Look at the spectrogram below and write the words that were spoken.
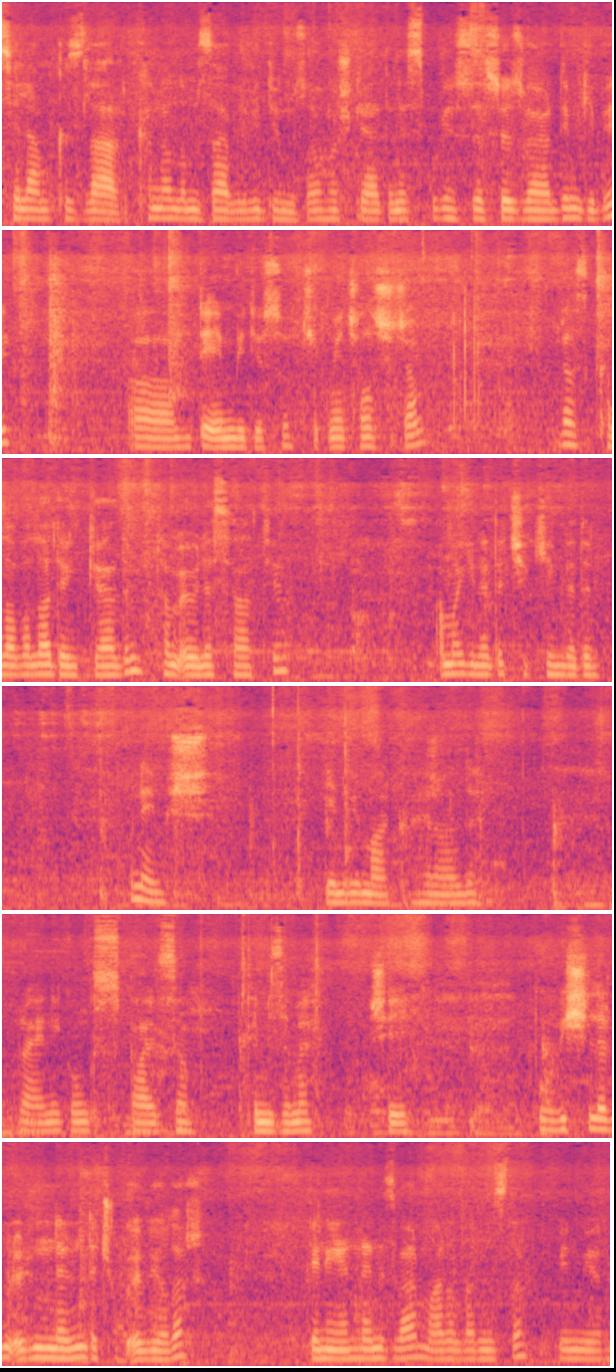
Selam kızlar. Kanalımıza ve videomuza hoş geldiniz. Bugün size söz verdiğim gibi DM videosu çekmeye çalışacağım. Biraz kalabalığa denk geldim. Tam öğle saati. Ama yine de çekeyim dedim. Bu neymiş? Yeni bir marka herhalde. Reinigungsbalsam temizleme şeyi. Bu Vichy'lerin ürünlerini de çok övüyorlar. Deneyenleriniz var mı aralarınızda? Bilmiyorum.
